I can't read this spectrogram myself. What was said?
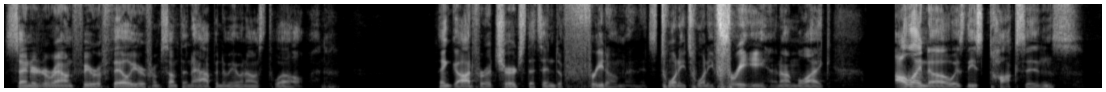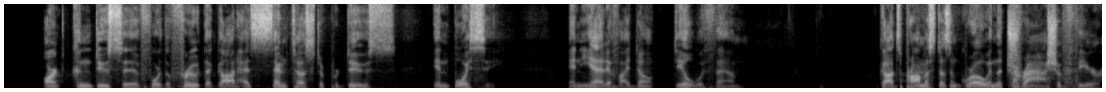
centered around fear of failure from something that happened to me when I was 12? Thank God for a church that's into freedom and it's 2020 free. And I'm like, all I know is these toxins aren't conducive for the fruit that God has sent us to produce in Boise. And yet, if I don't deal with them, God's promise doesn't grow in the trash of fear,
